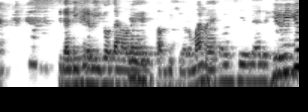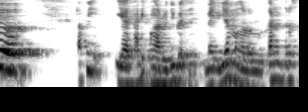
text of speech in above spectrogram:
Sudah di here we go kan oleh Fabrizio Romano ya. Fabrizio udah ada here we go. Tapi ya tadi pengaruh juga sih. Media mengelulukan terus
